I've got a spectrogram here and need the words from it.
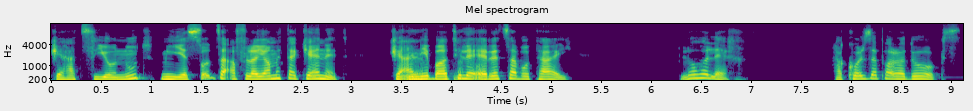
כי הציונות מיסוד זה אפליה מתקנת. כי אני באתי נכון. לארץ אבותיי. לא הולך. הכל זה פרדוקס.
